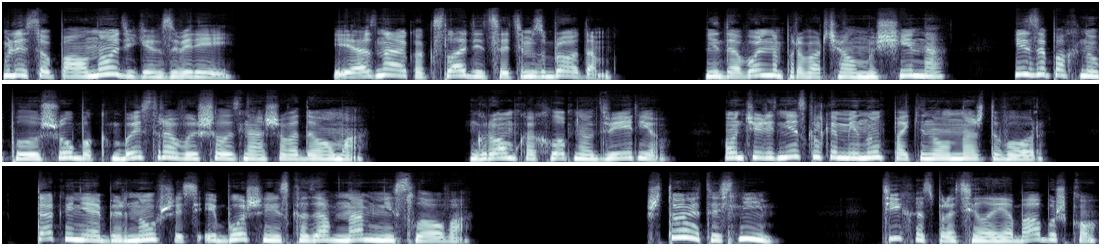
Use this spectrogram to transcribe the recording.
В лесу полно диких зверей. Я знаю, как сладить с этим сбродом. Недовольно проворчал мужчина и, запахнув полушубок, быстро вышел из нашего дома. Громко хлопнув дверью, он через несколько минут покинул наш двор, так и не обернувшись и больше не сказав нам ни слова. «Что это с ним?» — тихо спросила я бабушку,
